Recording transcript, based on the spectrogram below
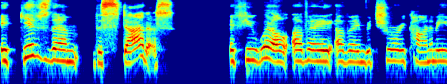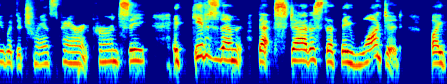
It gives them the status, if you will, of a, of a mature economy with a transparent currency. It gives them that status that they wanted by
